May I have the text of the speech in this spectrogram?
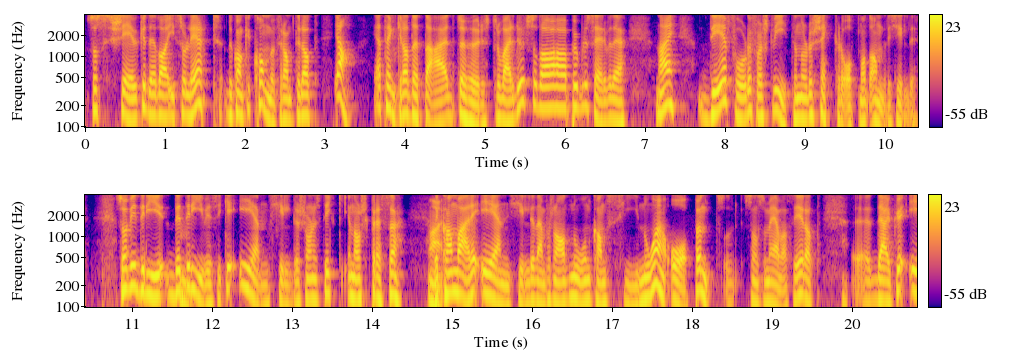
Så skjer jo ikke det da isolert. Du kan ikke komme fram til at ja, jeg tenker at dette, er, dette høres troverdig ut, så da publiserer vi det. Nei, det får du først vite når du sjekker det opp mot andre kilder. Så driv, det drives ikke enkildejournalistikk i norsk presse. Nei. Det kan være enkilde i den forstand at noen kan si noe åpent, sånn som Eva sier. at eh, Det er jo ikke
